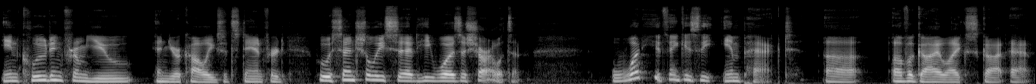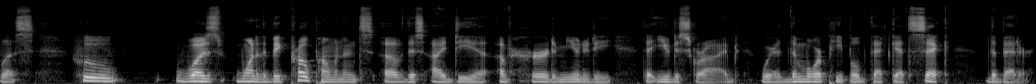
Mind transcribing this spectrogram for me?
including from you and your colleagues at Stanford, who essentially said he was a charlatan. What do you think is the impact uh, of a guy like Scott Atlas, who was one of the big proponents of this idea of herd immunity that you described, where the more people that get sick, the better.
